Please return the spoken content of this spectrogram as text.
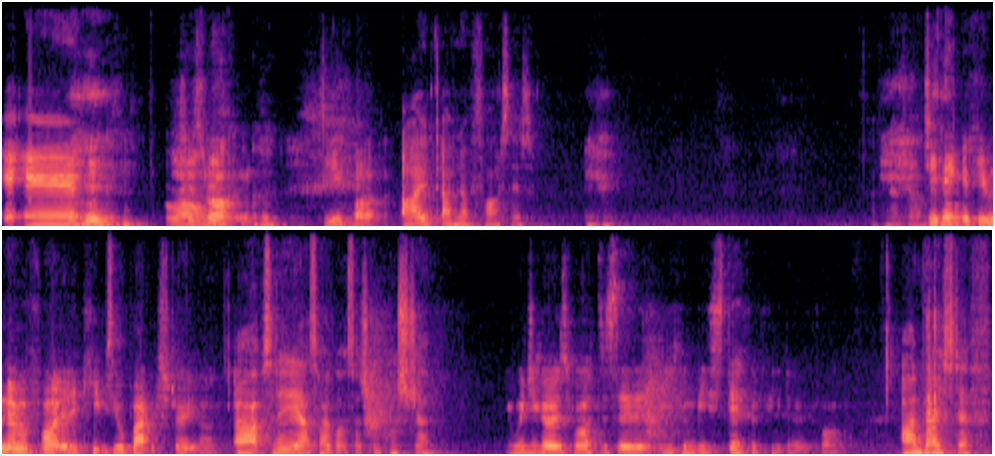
"Eh-eh." wrong. She's wrong. Do you fart? I, I've never farted. I've never. Do you think if you've never farted, it keeps your back straighter? Oh, absolutely, that's why I've got such good posture. Would you go as far as to say that you can be stiff if you don't fart? I'm very stiff.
